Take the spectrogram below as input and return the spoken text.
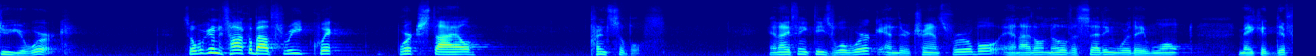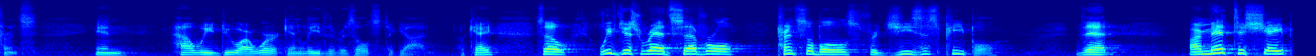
do your work. So we're going to talk about three quick work style principles. And I think these will work and they're transferable, and I don't know of a setting where they won't make a difference in how we do our work and leave the results to God. Okay? So we've just read several principles for Jesus' people that are meant to shape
